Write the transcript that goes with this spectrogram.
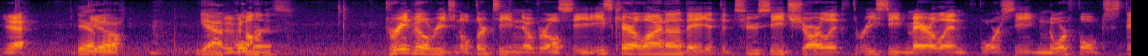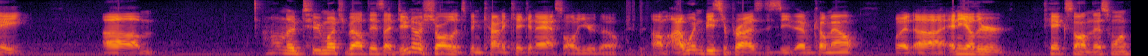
Yeah. yeah. yeah, Yeah, moving Ole on. Greenville Regional, 13 overall seed. East Carolina, they get the two seed Charlotte, three seed Maryland, four seed Norfolk State. Um, I don't know too much about this. I do know Charlotte's been kind of kicking ass all year, though. Um, I wouldn't be surprised to see them come out. But uh, any other picks on this one?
